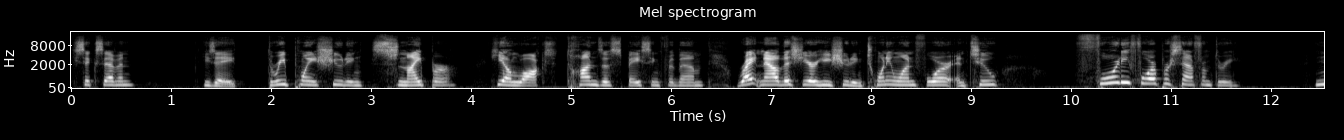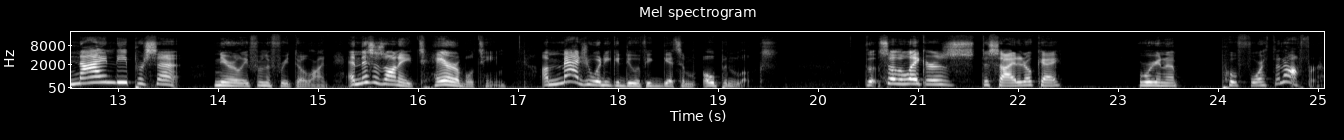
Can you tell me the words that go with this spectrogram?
Six seven. He's a three point shooting sniper. He unlocks tons of spacing for them. Right now, this year, he's shooting 21 4 and 2, 44% from three, 90% nearly from the free throw line. And this is on a terrible team. Imagine what he could do if he could get some open looks. So the Lakers decided okay, we're going to put forth an offer.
